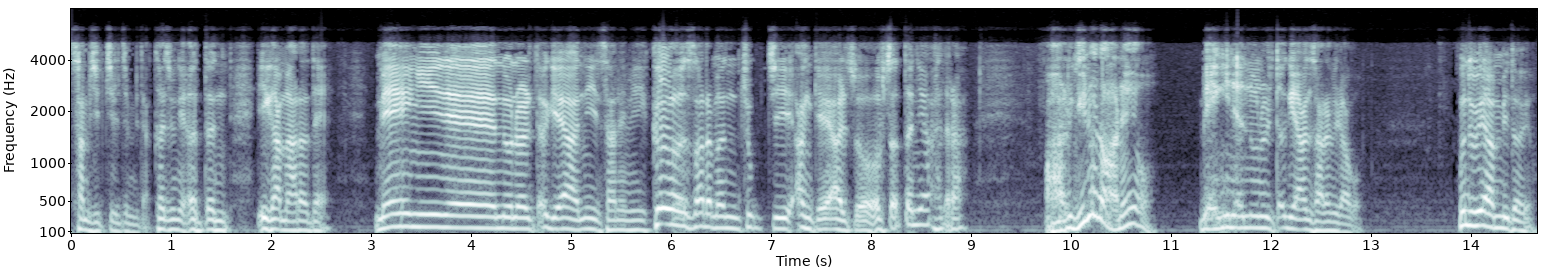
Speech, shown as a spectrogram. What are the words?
37절입니다. 그 중에 어떤 이가 말하되 맹인의 눈을 뜨게 한 이 사람이 그 사람은 죽지 않게 알수 없었더냐 하더라. 알기는 안 해요. 맹인의 눈을 뜨게 한 사람이라고. 근데 왜 안 믿어요?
